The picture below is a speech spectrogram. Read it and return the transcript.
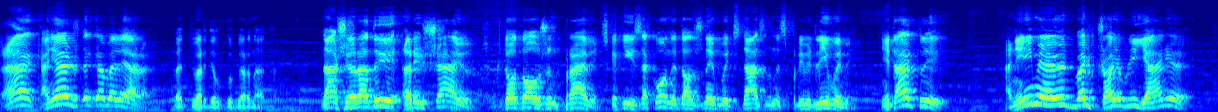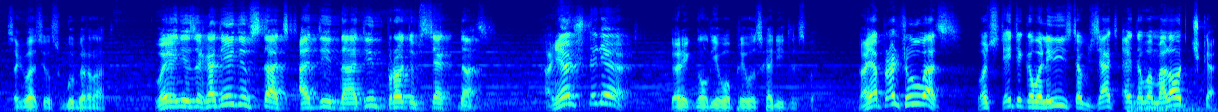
«Да, конечно, кавалера!» — подтвердил губернатор. Наши роды решают, кто должен править, какие законы должны быть названы справедливыми. Не так ли? Они имеют большое влияние, согласился губернатор. Вы не захотите встать один на один против всех нас? Конечно нет, крикнул его превосходительство. Но я прошу вас, учтите кавалеристов взять этого молодчика.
